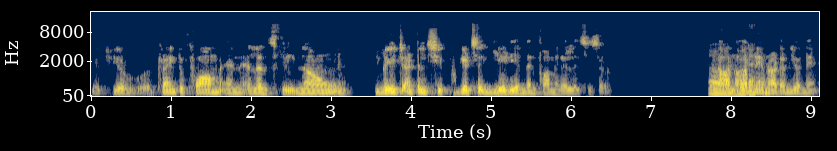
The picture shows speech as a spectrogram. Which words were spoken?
If you're trying to form an LLC now, wait until she gets a EAD and then form an LLC, sir. Uh, Not on her I name, not on your name.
